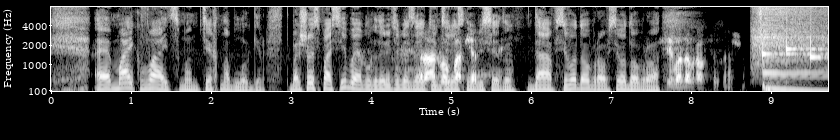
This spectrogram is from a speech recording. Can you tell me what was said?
Э, Майк Вайцман, техноблогер. Большое спасибо, я благодарю тебя за Рад эту интересную беседу. Да, всего доброго, всего доброго. Всего доброго, все хорошо.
